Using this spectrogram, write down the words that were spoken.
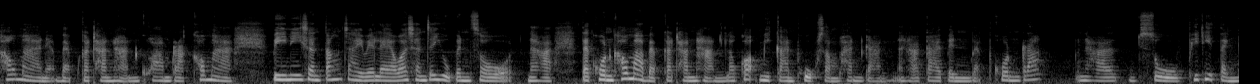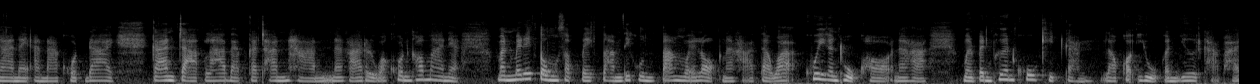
เข้ามาเนี่ยแบบกระทันหันความรักเข้ามา ปีนี้ฉันตั้งใจไว้แล้วว่าฉันจะอยู่เป็นโสดนะคะ แต่คนเข้ามาแบบกระทันหัน แล้วก็มีการผูกสัมพันธ์กันนะคะ กลายเป็นแบบคนรัก นะคะสู่พิธีแต่งงานในอนาคตได้ การจากลาแบบกระทันหันนะคะ หรือว่าคนเข้ามาเนี่ย มันไม่ได้ตรงสเปคตามที่คุณตั้งไว้หรอกนะคะ แต่ว่าคุยกันถูกคอนะคะ เหมือนเป็นเพื่อนคู่คิดกัน แล้วก็อยู่กันยืดค่ะไพ่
